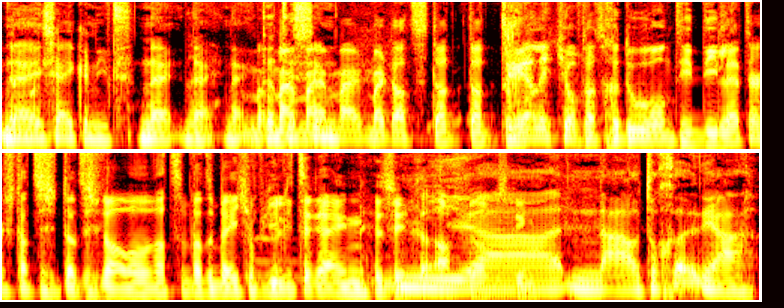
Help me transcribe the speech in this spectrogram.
Nee, zeker niet. Nee, nee, nee. maar, Dat maar, is maar, een- maar, maar dat, dat, dat drelletje of dat gedoe rond die, die letters, dat is, dat is wel wat, wat een beetje op jullie terrein zich afspeelt misschien. ja, nou toch, eh, ja.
